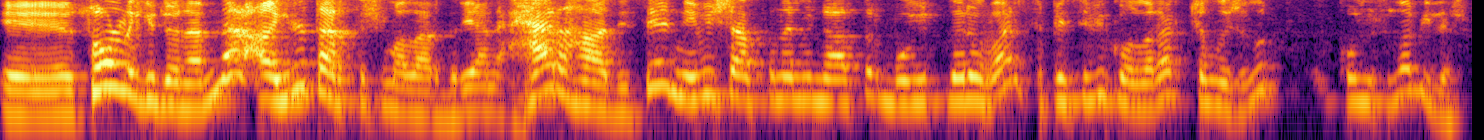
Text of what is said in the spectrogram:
Ee, sonraki dönemler ayrı tartışmalardır. Yani her hadise nevi şahsına münasır boyutları var. Spesifik olarak çalışılıp konuşulabilir.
